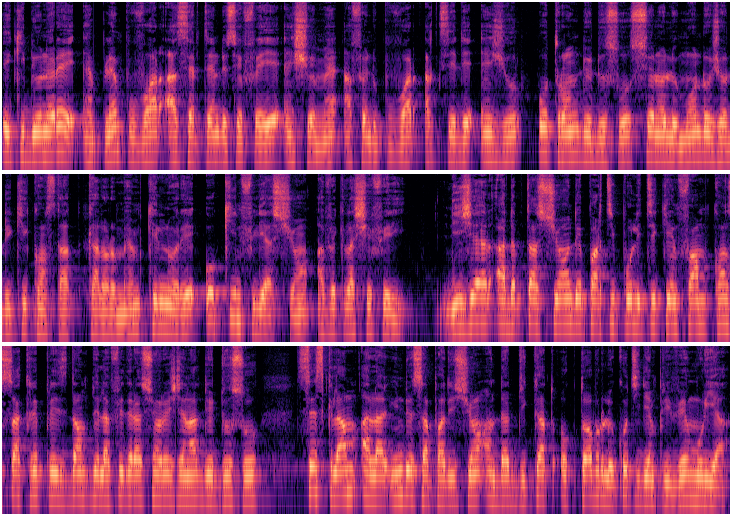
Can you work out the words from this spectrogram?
et qui donnerait un plein pouvoir à certains de se frayer un chemin afin de pouvoir accéder un jour au trône de Dosso selon le monde aujourd'hui qui constate qu'alors même qu'il n'aurait aucune filiation avec la chefferie. Niger, adaptation des partis politiques, une femme consacrée présidente de la Fédération régionale de Dosso, s'exclame à la une de sa parution en date du 4 octobre le quotidien privé Mouria,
